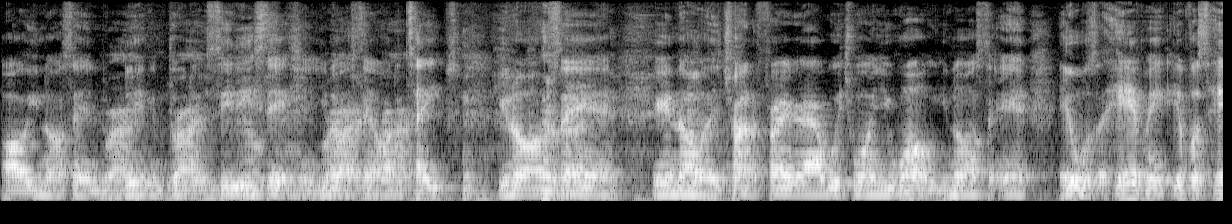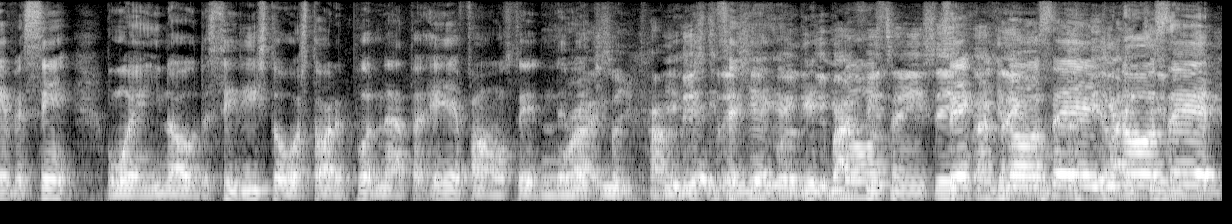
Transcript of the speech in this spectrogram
or you know what I'm saying, Right, digging through right. the CD You know section, you know what I'm Right, saying, on the tapes. You know what I'm saying? You know, and trying to figure out which one you want. You know what I'm saying? It was a heaven it was heaven sent when, you know, the CD store started putting out the headphones set and Right, let you, so you listen to you that yeah, yeah, get you know what I'm 15 saying? seconds, you know what I'm saying? You know what I'm saying?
